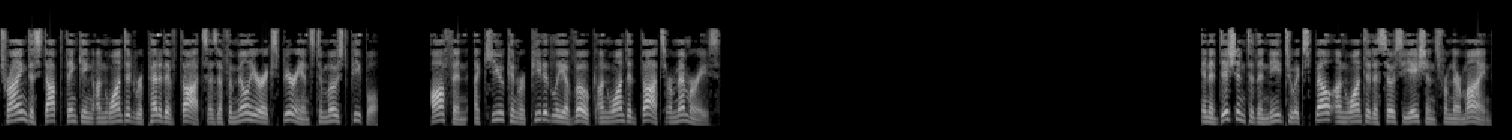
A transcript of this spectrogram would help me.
Trying to stop thinking unwanted repetitive thoughts is a familiar experience to most people. Often, a cue can repeatedly evoke unwanted thoughts or memories. In addition to the need to expel unwanted associations from their mind,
